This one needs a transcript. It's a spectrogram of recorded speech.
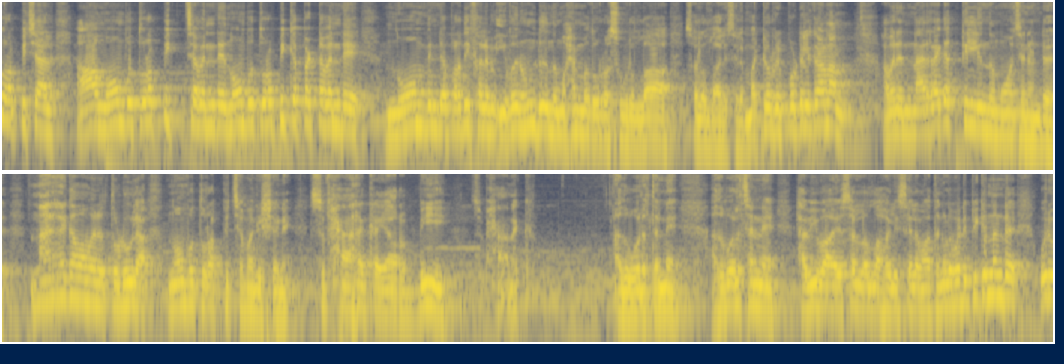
തുറപ്പിച്ചാൽ ആ നോമ്പ് തുറപ്പിച്ചവന്റെ നോമ്പ് തുറപ്പിക്കപ്പെട്ടവന്റെ നോമ്പിന്റെ പ്രതിഫലം ഇവനുണ്ട് എന്ന് മുഹമ്മദ് റസൂലുള്ള സല്ലാ അലൈഹി സ്വലം മറ്റൊരു റിപ്പോർട്ടിൽ കാണാം. അവന് നരകത്തിൽ നിന്ന് മോചനുണ്ട് നരകം അവന് തൊടൂല. നോമ്പ് തുറപ്പിച്ച മനുഷ്യനെ. സുഫാനക്ക യാ റബ്ബി. സുഫാനക്ക് അതുപോലെ തന്നെ അതുപോലെ തന്നെ ഹബീബായ സല്ലല്ലാഹു അലൈഹി സ്വലം തങ്ങൾ പഠിപ്പിക്കുന്നുണ്ട്. ഒരു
